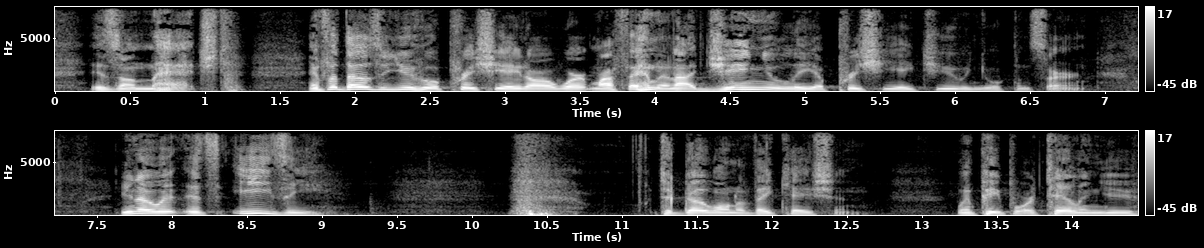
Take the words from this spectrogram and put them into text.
is unmatched. And for those of you who appreciate our work, my family and I genuinely appreciate you and your concern. You know, it, it's easy to go on a vacation when people are telling you,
